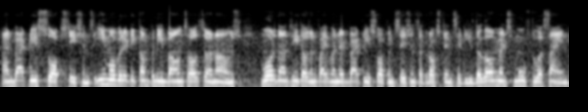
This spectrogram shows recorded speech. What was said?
and battery swap stations. E-mobility company Bounce also announced more than 3,500 battery swapping stations across 10 cities. The government's move to assign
